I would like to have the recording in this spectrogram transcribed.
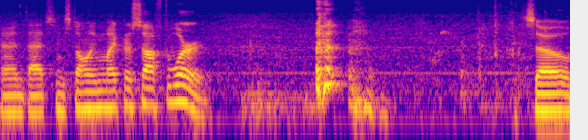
And that's installing Microsoft Word. so,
